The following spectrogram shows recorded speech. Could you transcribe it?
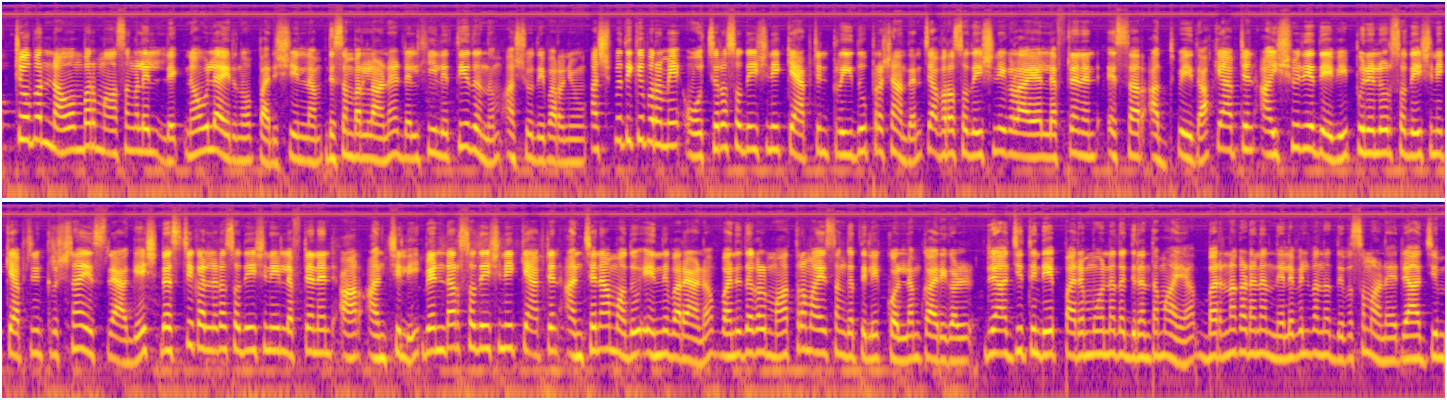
ഒക്ടോബർ നവംബർ മാസങ്ങളിൽ ലക്നൌവിലായിരുന്നു പരിശീലനം. ഡിസംബറിലാണ് ഡൽഹിയിലെത്തിയതെന്നും അശ്വതി പറഞ്ഞു. അശ്വതിക്ക് പുറമെ ഓച്ചിറ സ്വദേശിനി ക്യാപ്റ്റൻ പ്രീതു പ്രശാന്തൻ ചവറ സ്വദേശിനികളായ lieutenant S R Advaitha captain Aishwarya Devi Punalur സ്വദേശിനി captain Krishna S Ragesh west Kallada സ്വദേശിനി ലഫ്റ്റനന്റ് ആർ അഞ്ജലി വെണ്ടാർ സ്വദേശിനി ക്യാപ്റ്റൻ അഞ്ജന മധു എന്നിവരാണ് വനിതകൾ മാത്രമായ സംഘത്തിലെ കൊല്ലംകാരികൾ. രാജ്യത്തിന്റെ പരമോന്നത ഗ്രന്ഥമായ ഭരണഘടന നിലവിൽ വന്ന ദിവസമാണ് രാജ്യം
